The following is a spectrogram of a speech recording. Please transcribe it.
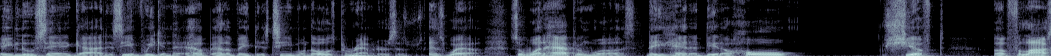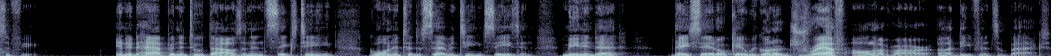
a loose end guy to see if we can help elevate this team on those parameters as, as well. So what happened was they had a did a whole shift of philosophy. And it happened in 2016, going into the 17 season, meaning that they said, okay, we're going to draft all of our uh, defensive backs.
